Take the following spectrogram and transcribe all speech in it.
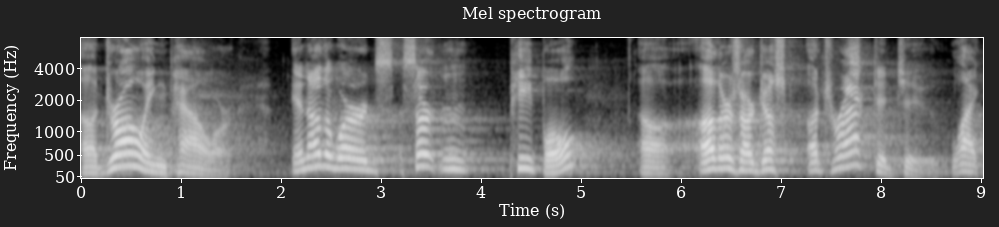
uh, drawing power. In other words, certain people, uh, others are just attracted to. Like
